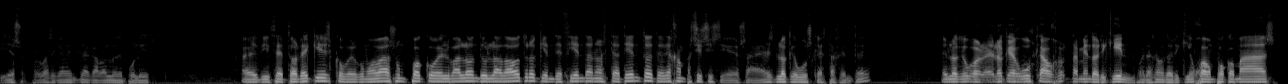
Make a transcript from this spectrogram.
y eso, pues básicamente acabarlo de pulir. A ver, dice Torex, como, como vas un poco el balón de un lado a otro, quien defienda no esté atento, te dejan... Sí, sí, sí, o sea, es lo que busca esta gente. ¿eh? Es lo que, bueno, es lo que busca también Doriquín. Por ejemplo, Doriquín juega un poco más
